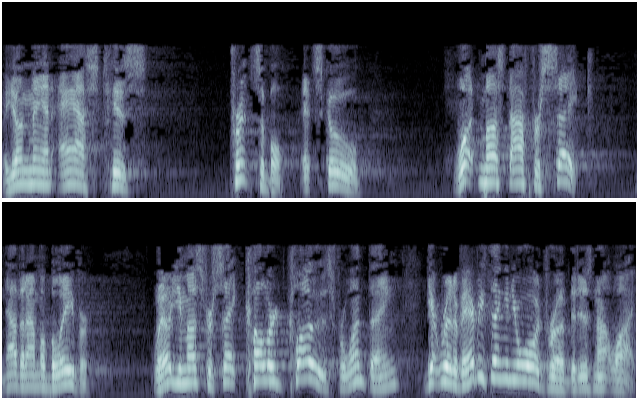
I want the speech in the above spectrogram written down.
A young man asked his principal at school, What must I forsake now that I'm a believer? Well, you must forsake colored clothes for one thing. Get rid of everything in your wardrobe that is not white.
